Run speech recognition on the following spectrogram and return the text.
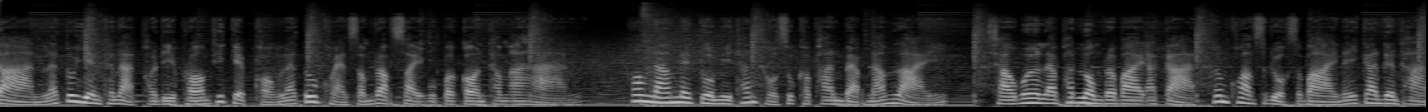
จาน และตู้เย็นขนาดพอดีพร้อมที่เก็บของและตู้แขวนสำหรับใส่อุปกรณ์ทำอาหาร ห้องน้ำในตัวมีทั้งโถสุขภัณฑ์แบบน้ำไหล ชาวเวอร์และพัดลมระบายอากาศเพิ่มความสะดวกสบายในการเดินทาง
